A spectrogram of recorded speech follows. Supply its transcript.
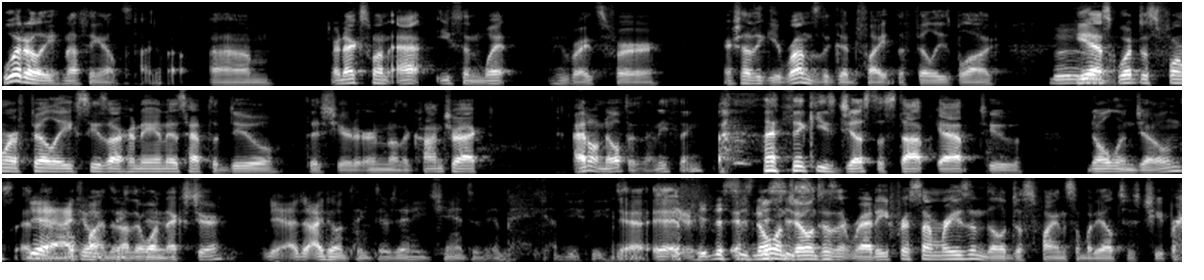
literally nothing else to talk about. Um, our next one at Ethan Witt, who writes for. Actually, I think he runs the Good Phight, the Phillies blog. He asked, "What does former Philly Cesar Hernandez have to do this year to earn another contract?" I don't know if there's anything. I think he's just a stopgap to Nolan Jones, and Yeah, then I we'll don't find another one next year. Yeah, I- I don't think there's any chance of him being on the Indians. Yeah, next if, year. This if is- Nolan this Jones is, isn't ready for some reason, they'll just find somebody else who's cheaper.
